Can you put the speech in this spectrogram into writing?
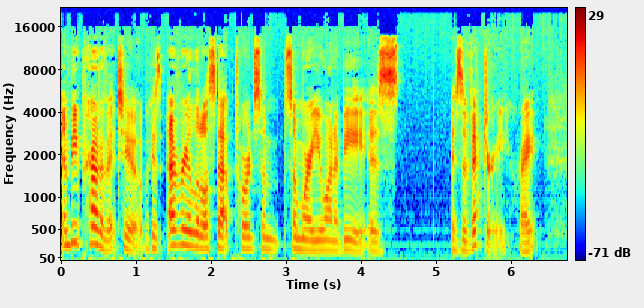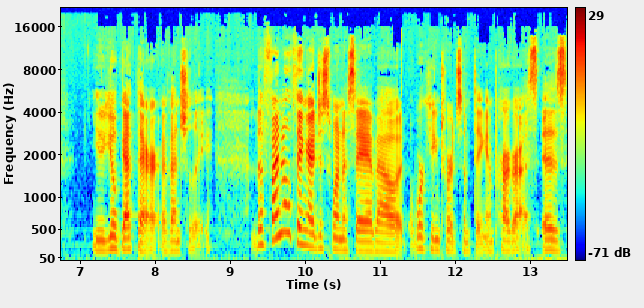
and be proud of it too because every little step towards some somewhere you want to be is is a victory, right? You you'll get there eventually. The final thing I just want to say about working towards something in progress is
